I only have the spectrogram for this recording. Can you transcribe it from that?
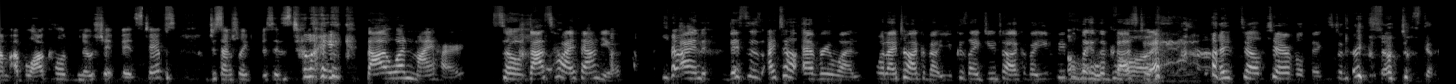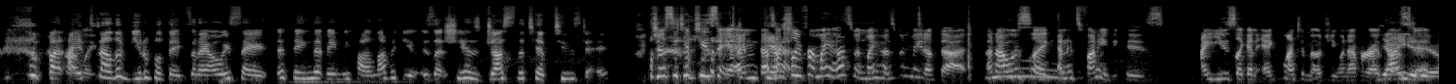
um, a blog called No Shit Biz Tips, which essentially just is to like that won my heart. So that's how I found you. Yeah. And this is, I tell everyone when I talk about you, because I do talk about you to people, oh, but in the God. best way. I tell terrible things to them, so just kidding. But Probably. I tell the beautiful things, and I always say the thing that made me fall in love with you is that she has just the tip Tuesday. Just the tip Tuesday, and that's yeah. actually from my husband. My husband made up that, and I was like, and it's funny because I use like an eggplant emoji whenever I yeah, post you it. do.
